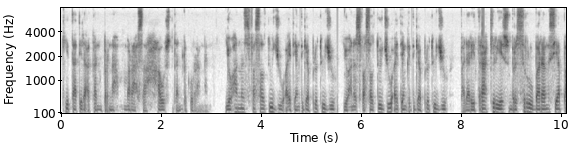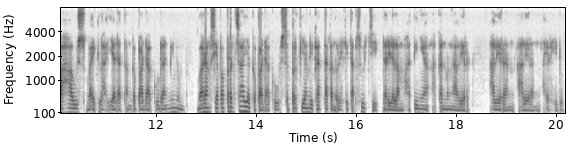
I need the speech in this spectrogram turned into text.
kita tidak akan pernah merasa haus dan kekurangan. Yohanes pasal 7 ayat yang 37. Yohanes pasal 7 ayat yang ke-37. Pada hari terakhir Yesus berseru, barang siapa haus, baiklah ia datang kepadaku dan minum. Barang siapa percaya kepadaku, seperti yang dikatakan oleh kitab suci, dari dalam hatinya akan mengalir aliran-aliran air hidup.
